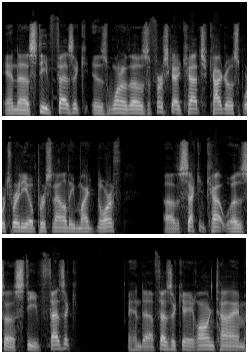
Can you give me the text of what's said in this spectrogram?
And uh, Steve Fezzik is one of those. The first guy cut, Chicago sports radio personality Mike North. Uh, the second cut was uh, Steve Fezzik. And uh, Fezzik, a longtime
